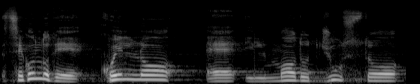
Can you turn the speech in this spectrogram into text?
secondo te quello è il modo giusto,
